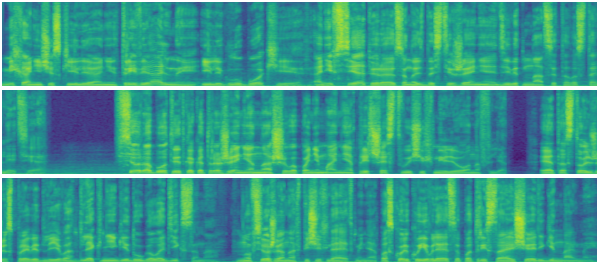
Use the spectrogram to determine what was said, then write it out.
Механические ли они, тривиальные или глубокие, они все опираются на достижения 19 столетия. Все работает как отражение нашего понимания предшествующих миллионов лет. Это столь же справедливо для книги Дугала Диксона, но все же она впечатляет меня, поскольку является потрясающе оригинальной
